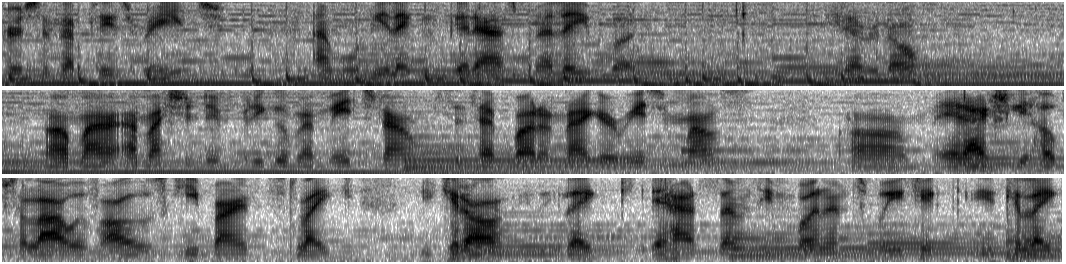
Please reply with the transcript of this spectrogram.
person that plays range. I won't be like a good ass melee, but you never know. Um, I, am actually doing pretty good with my mage now since I bought a Naga Razer mouse. Um, it actually helps a lot with all those keybinds. Like you can all like it has 17 buttons, but you can you can like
